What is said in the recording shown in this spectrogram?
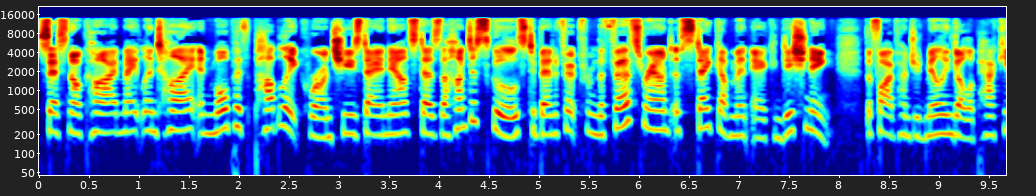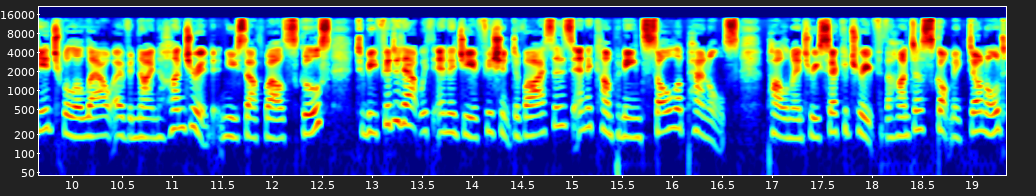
Cessnock High, Maitland High, and Morpeth Public were on Tuesday announced as the Hunter schools to benefit from the first round of state government air conditioning. The $500 million package will allow over 900 New South Wales schools to be fitted out with energy efficient devices and accompanying solar panels. Parliamentary Secretary for the Hunter, Scott MacDonald,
